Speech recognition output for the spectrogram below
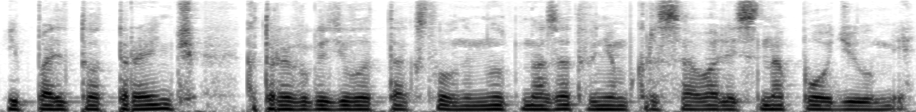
и пальто-тренч, которое выглядело так, словно минуту назад в нем красовались на подиуме.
